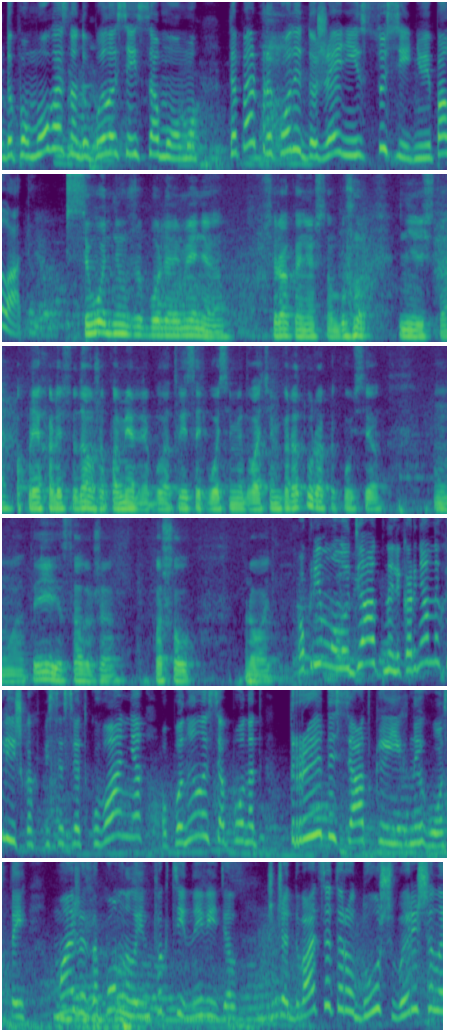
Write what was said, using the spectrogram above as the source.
допомога знадобилася й самому. Тепер приходить до Жені із сусідньої палати. Сегодня уже более-менее. Вчера, конечно, было нечто. Приехали сюда, уже померили, было 38,2 температура, как у всех. Вот, и сразу же пошел брать. Окрім молодят, на лікарняних ліжках після святкування опинилися понад три десятки їхніх гостей. Майже заповнили інфекційний відділ. Ще 20 душ вирішили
